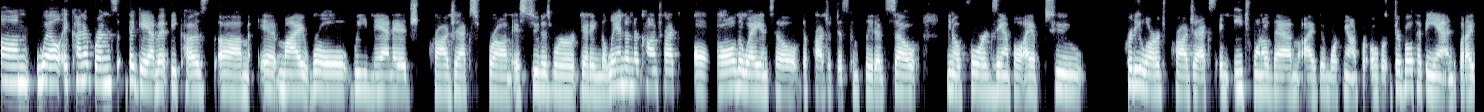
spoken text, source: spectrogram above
Um, well, it kind of runs the gamut because um, at my role, we manage projects from as soon as we're getting the land under contract all, all the way until the project is completed. So, you know, for example, I have two pretty large projects and each one of them I've been working on for over they're both at the end but I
